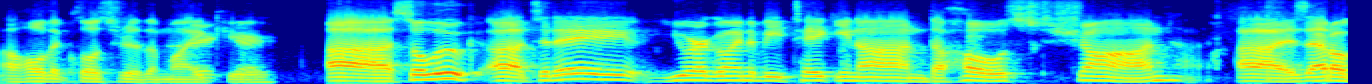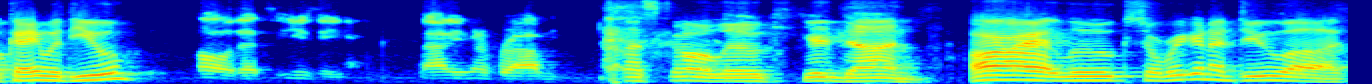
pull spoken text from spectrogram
I'll hold it closer to the mic here. Uh, so Luke, uh, today you are going to be taking on the host, Sean. Uh, is that okay with you? Oh, that's easy. Not even a problem. Let's go, Luke. You're done. All right, Luke. So we're gonna do uh,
